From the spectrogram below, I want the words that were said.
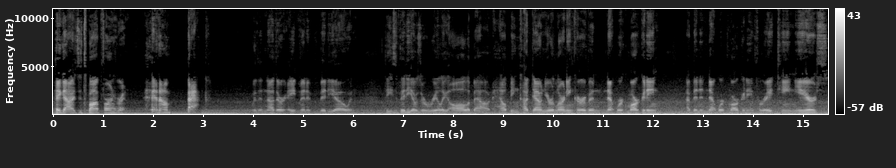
Hey guys, it's Bob Ferngren, and I'm back with another eight minute video. And these videos are really all about helping cut down your learning curve in network marketing. I've been in network marketing for 18 years,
